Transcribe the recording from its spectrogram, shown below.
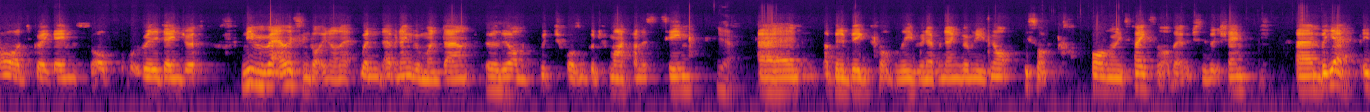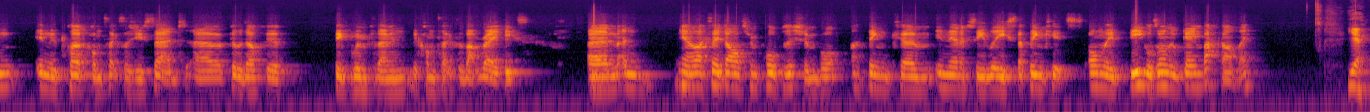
all had great games, all really dangerous. And even Rhett Ellison got in on it when Evan Engram went down early on, which wasn't good for my fantasy team. yeah, Um, I've been a big sort of believer in Evan Engram, and he's not he's sort of fallen on his face a little bit, which is a bit of a shame. Um, but yeah, in in the playoff context, as you said, uh, Philadelphia big win for them in the context of that race. Um, and you know, like I say, Dallas are in poor position, but I think um, in the NFC least, I think it's only the Eagles only game back, aren't they? yeah,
